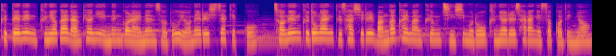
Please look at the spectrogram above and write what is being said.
그때는 그녀가 남편이 있는 걸 알면서도 연애를 시작했고, 저는 그동안 그 사실을 망각할 만큼 진심으로 그녀를 사랑했었거든요.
